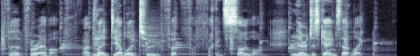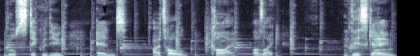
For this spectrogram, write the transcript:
for forever. I played Diablo 2 for, for fucking so long. Mm. There are just games that like will stick with you. And I told Kai, I was like, this game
